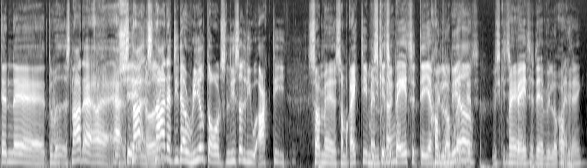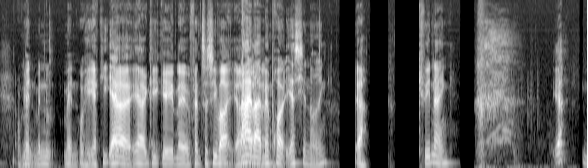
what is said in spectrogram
den, øh, du ved, snart er, er, snart, snart er de der real dolls lige så livagtige som, øh, som rigtige Vi mennesker. skal tilbage til det, jeg ville oprindeligt. Vi skal med- tilbage til det, jeg ville oprindeligt, Okay. ikke? Okay. Men, men, men? Okay, jeg gik, jeg, jeg gik en øh, fantasivej. Jeg, nej, nej, men prøv, jeg siger noget, ikke? Ja. Kvinder, ikke? Ja.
